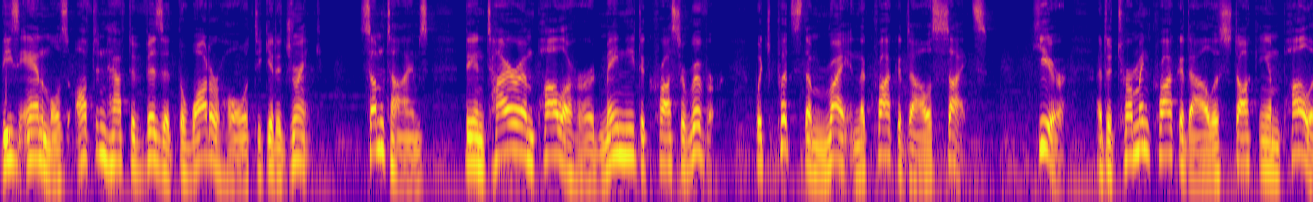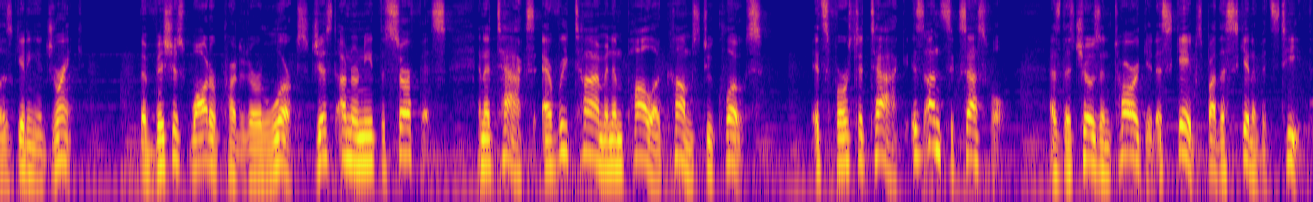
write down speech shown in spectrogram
These animals often have to visit the water hole to get a drink. Sometimes, the entire impala herd may need to cross a river, which puts them right in the crocodile's sights. Here, a determined crocodile is stalking impalas getting a drink. The vicious water predator lurks just underneath the surface and attacks every time an impala comes too close. Its first attack is unsuccessful, as the chosen target escapes by the skin of its teeth.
